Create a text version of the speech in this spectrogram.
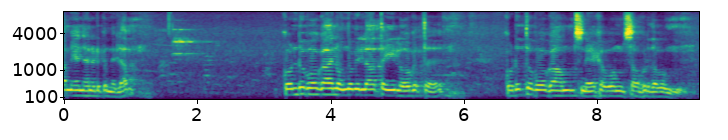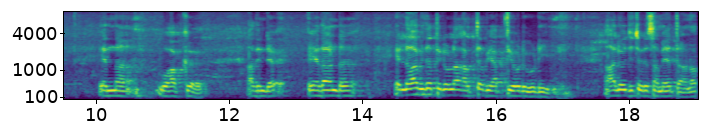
സമയം ഞാൻ എടുക്കുന്നില്ല. കൊണ്ടുപോകാൻ ഒന്നുമില്ലാത്ത ഈ ലോകത്ത് കൊടുത്തു പോകാം സ്നേഹവും സൗഹൃദവും എന്ന വാക്ക് അതിന്റെ ഏതാണ്ട് എല്ലാവിധത്തിലുള്ള അർത്ഥവ്യാപ്തിയോടുകൂടി ആലോചിച്ചൊരു സമയത്താണ്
